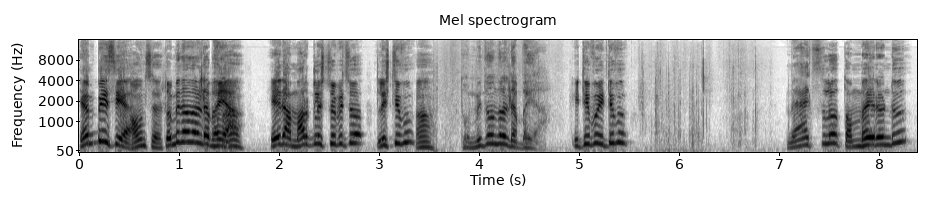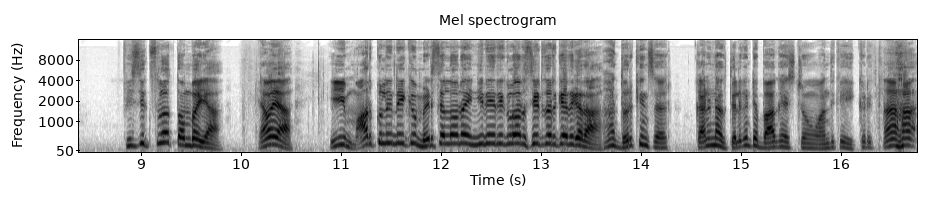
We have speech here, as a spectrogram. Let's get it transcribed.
ఎంపీసీ అవును సార్. తొమ్మిది వందల డెబ్బై ఆ. ఏదా మార్క్ లిస్ట్ చూపించు? లిస్ట్ ఇవ్వు? తొమ్మిది వందల డెబ్బయా? ఇటివ్వు ఇటివ్వు. మ్యాథ్స్లో తొంభై రెండు ఫిజిక్స్లో తొంభైయా? ఏమయ్యా ఈ మార్కులు నీకు మెడిసిన్ లోనో ఇంజనీరింగ్ లోనో సీట్ దొరికేది కదా? ఆ, దొరికింది సార్. కానీ నాకు తెలుగు అంటే బాగా ఇష్టం. అందుకే ఇక్కడికి. ఆహా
